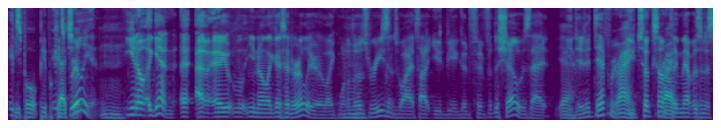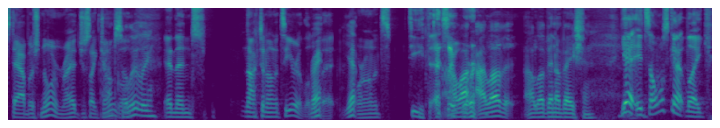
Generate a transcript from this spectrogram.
It's- people people it's catch brilliant. it. Mhm. You know, again, I, I, you know, like I said earlier, like one Mm-hmm. of those reasons why I thought you'd be a good fit for the show is that Yeah. you did it different. You took something right. that was an established norm, right? Just like jungle, Absolutely. and then knocked it on its ear a little Right. bit, Yep. or on its teeth, as I, it were. I love it. I love innovation. yeah, it's almost got like.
